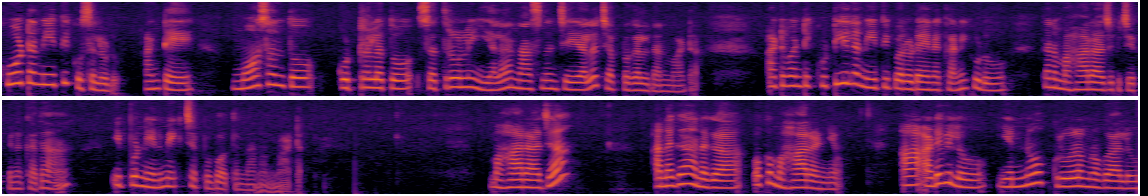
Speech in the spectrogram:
కూటనీతి కుశలుడు. అంటే మోసంతో కుట్రలతో శత్రువులను ఎలా నాశనం చేయాలో చెప్పగలడనమాట. అటువంటి కుటీల నీతిపరుడైన కణికుడు తన మహారాజుకు చెప్పిన కథ ఇప్పుడు నేను మీకు చెప్పబోతున్నాను అన్నమాట మహారాజా అనగా అనగా ఒక మహారణ్యం. ఆ అడవిలో ఎన్నో క్రూర మృగాలు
